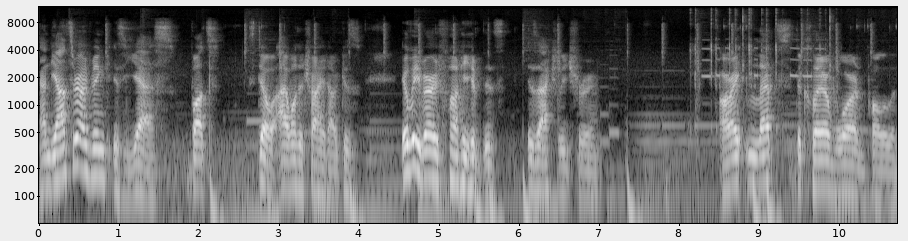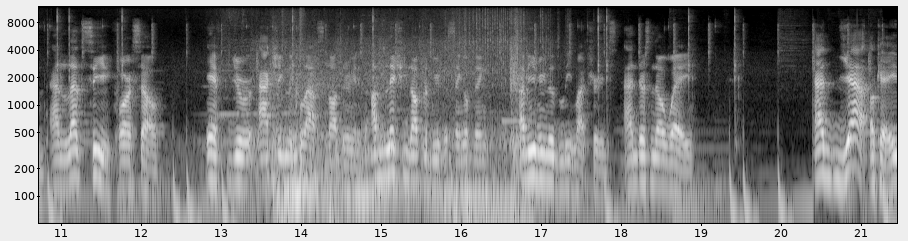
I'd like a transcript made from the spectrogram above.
And the answer I think is yes, but still, I want to try it out because it'll be very funny if this is actually true. Alright, let's declare war on Poland, and let's see for ourselves if you're actually gonna collapse not doing anything. I'm literally not gonna move a single thing. I'm even gonna delete my troops, and there's no way. And yeah, okay,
